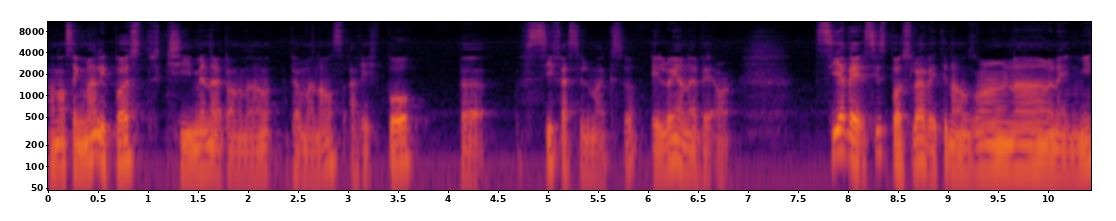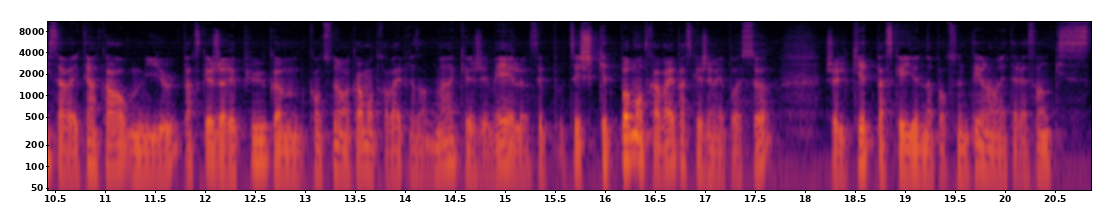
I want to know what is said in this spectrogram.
en enseignement, les postes qui mènent à la permanen- permanence n'arrivent pas euh, si facilement que ça. Et là, il y en avait un. S'il y avait, si ce poste-là avait été dans un an, un an et demi, ça aurait été encore mieux parce que j'aurais pu comme, continuer encore mon travail présentement que j'aimais. Là. C'est, je quitte pas mon travail parce que j'aimais pas ça. Je le quitte parce qu'il y a une opportunité vraiment intéressante qui se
